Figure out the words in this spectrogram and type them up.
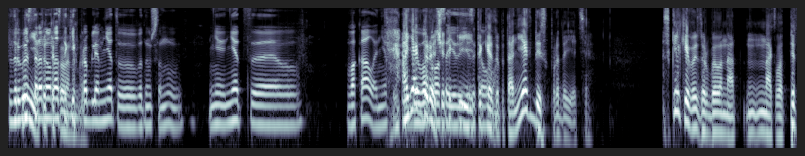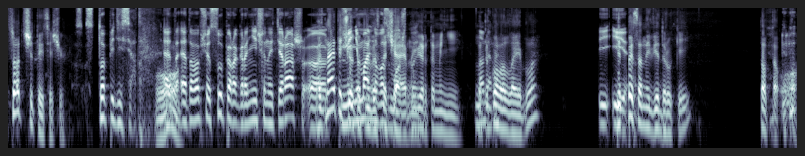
С другой Ні, стороны, у нас таких немає. проблем нету, потому что, ну, не, нет э, вокала, нет А як, до речі, такі, таке запитання, як диск продається? Скільки ви зробили на, наклад? 500 чи 1000? 150. Это, это вообще супер ограничений тираж. Ви знаєте, що тут не вистачає, возможний. повірте мені, Номер. такого лейбла, і, і... підписаний від руки. Тобто, о,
